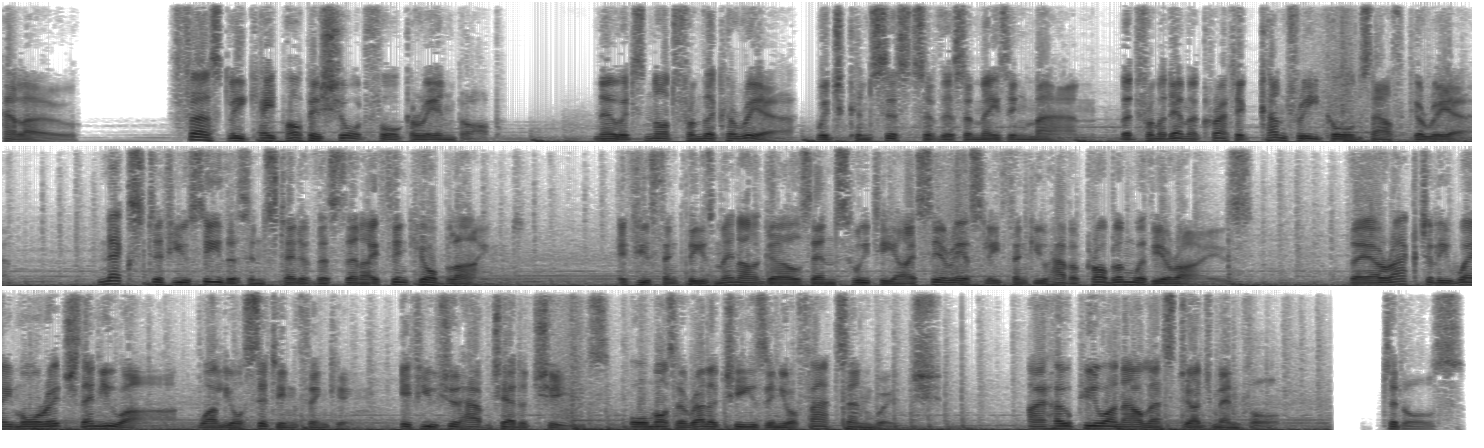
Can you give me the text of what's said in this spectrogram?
Hello. Firstly K-pop is short for Korean pop. No it's not from the Korea, which consists of this amazing man, but from a democratic country called South Korea. Next if you see this instead of this then I think you're blind. If you think these men are girls then sweetie I seriously think you have a problem with your eyes. They are actually way more rich than you are, while you're sitting thinking, if you should have cheddar cheese, or mozzarella cheese in your fat sandwich. I hope you are now less judgmental. Tiddles.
